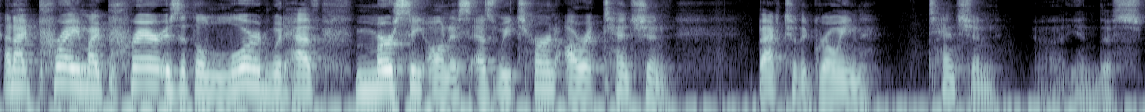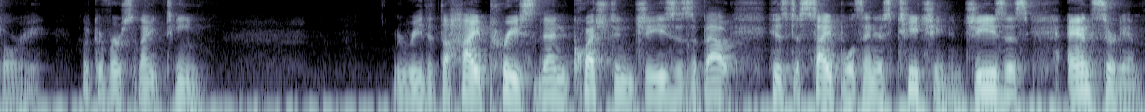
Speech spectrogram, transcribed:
And I pray, my prayer is that the Lord would have mercy on us as we turn our attention back to the growing tension in this story. Look at verse 19. We read that the high priest then questioned Jesus about his disciples and his teaching, and Jesus answered him.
